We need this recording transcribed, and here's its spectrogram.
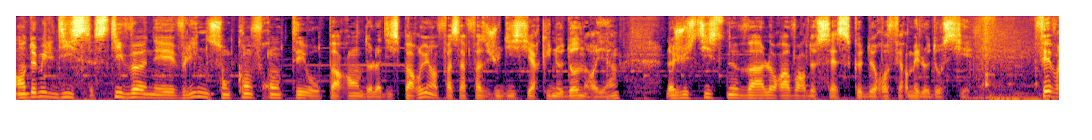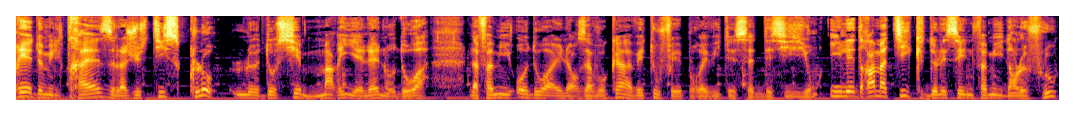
En 2010, Steven et Evelyn sont confrontés aux parents de la disparue, en face-à-face judiciaire qui ne donne rien. La justice ne va alors avoir de cesse que de refermer le dossier. Février 2013, la justice clôt le dossier Marie-Hélène Audois. La famille Audois et leurs avocats avaient tout fait pour éviter cette décision. Il est dramatique de laisser une famille dans le flou,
